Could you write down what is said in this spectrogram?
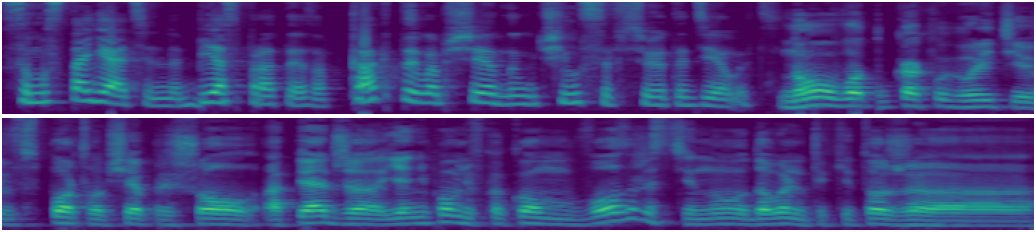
самостоятельно, без протезов. Как ты вообще научился все это делать? Ну, вот, как вы говорите, в спорт вообще пришел. Опять же, я не помню в каком возрасте, но довольно-таки тоже э,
